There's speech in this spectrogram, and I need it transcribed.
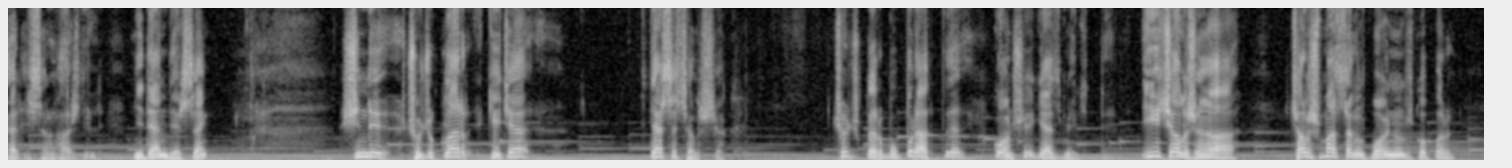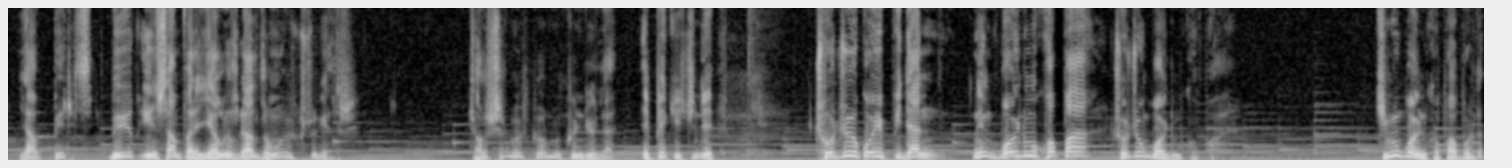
her insanın harcı değil. Neden dersen şimdi çocuklar gece derse çalışacak. Çocukları bu bıraktı komşuya gezmeye gitti. İyi çalışın ha. Çalışmazsanız boynunuzu koparın. Ya bir büyük insan para yalnız kaldığı zaman uykusu gelir. Çalışır mı? Mümkün değil. E peki şimdi çocuğu koyup gidenin boynu mu kopa, çocuğun boynu mu kopa? Kimin boynu kopa burada?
